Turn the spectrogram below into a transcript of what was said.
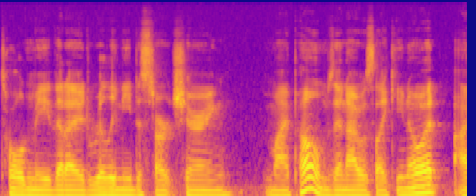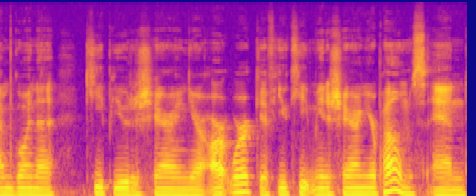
told me that I'd really need to start sharing my poems. And I was like, you know what? I'm going to keep you to sharing your artwork if you keep me to sharing your poems. And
